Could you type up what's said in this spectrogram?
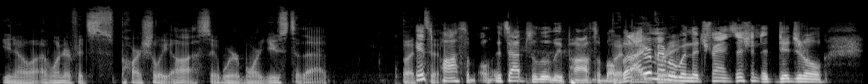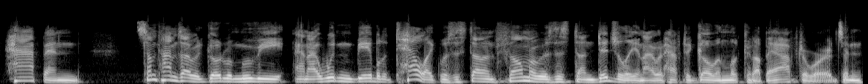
you know I wonder if it's partially us. We're more used to that. But it's uh, possible. It's absolutely possible. But, but I, I remember when the transition to digital happened. Sometimes I would go to a movie and I wouldn't be able to tell like was this done on film or was this done digitally, and I would have to go and look it up afterwards. And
